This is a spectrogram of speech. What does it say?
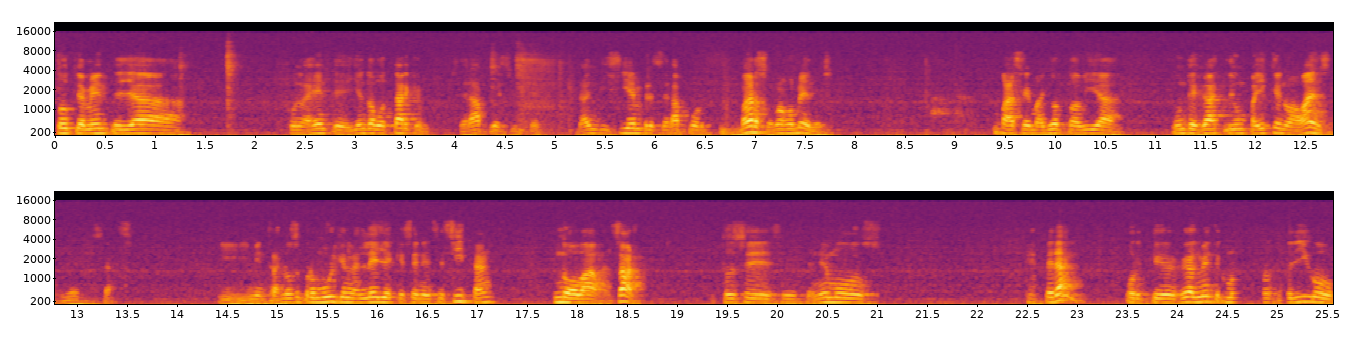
propiamente ya con la gente yendo a votar, que será pues, si se da en diciembre, será por marzo más o menos, va a ser mayor todavía un desgaste de un país que no avanza. y mientras no se promulguen las leyes que se necesitan, no va a avanzar. Entonces eh, tenemos que esperar porque realmente, como te digo,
